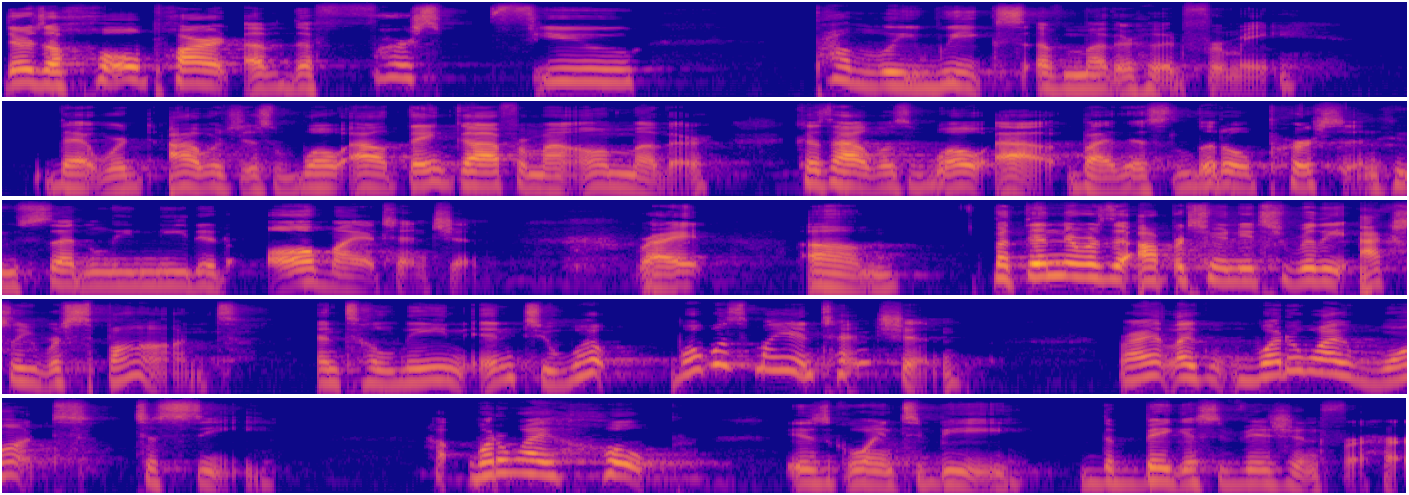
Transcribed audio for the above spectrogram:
There's a whole part of the first few probably weeks of motherhood for me that were I was just woe out. Thank God for my own mother because I was woe out by this little person who suddenly needed all my attention, right? Um, but then there was the opportunity to really actually respond and to lean into what what was my intention, right? Like what do I want to see? What do I hope is going to be the biggest vision for her?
